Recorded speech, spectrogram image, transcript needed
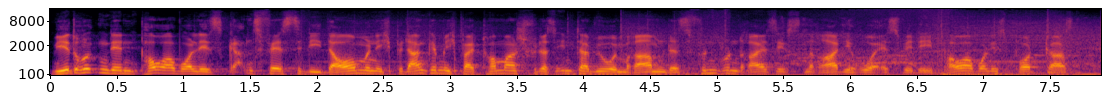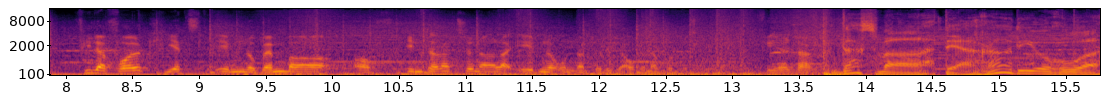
Wir drücken den Powerwallis ganz feste die Daumen. Ich bedanke mich bei Thomas für das Interview im Rahmen des 35. Radio SWT Powerwallis Podcast. Viel Erfolg jetzt im November auf internationaler Ebene und natürlich auch in der Bundesliga. Vielen Dank. Das war der Radio Ruhr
